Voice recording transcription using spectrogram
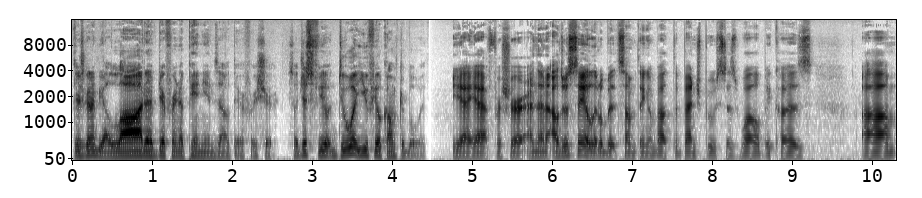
there's gonna be a lot of different opinions out there for sure. So just feel do what you feel comfortable with. Yeah, yeah, for sure. And then I'll just say a little bit something about the bench boost as well because um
